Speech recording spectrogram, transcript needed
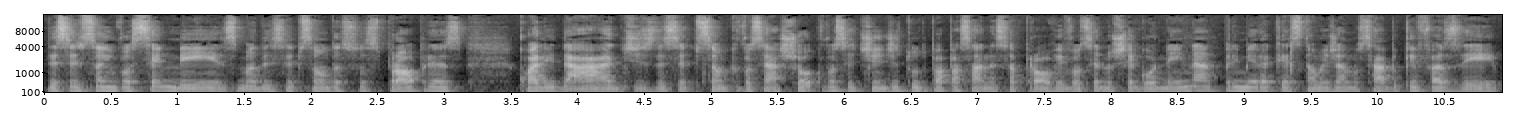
Decepção em você mesma, decepção das suas próprias qualidades, decepção que você achou que você tinha de tudo para passar nessa prova e você não chegou nem na primeira questão e já não sabe o que fazer.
